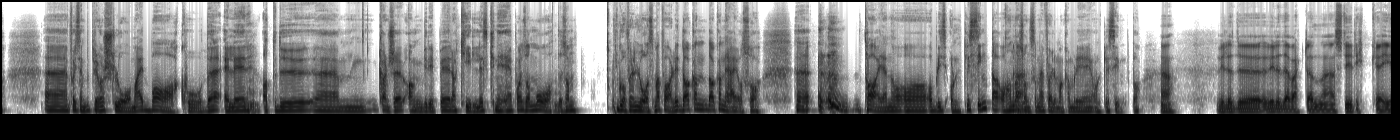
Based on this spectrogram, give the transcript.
uh, f.eks. prøve å slå meg i bakhodet, eller at du um, kanskje angriper akilles kne på en sånn måte som går for en lås som er farlig, da kan, da kan jeg også eh, ta igjen og, og, og, bli ordentlig sint. Da. Og han er Ja. sånn som jeg føler man kan bli ordentlig sint på. Ja. Ville, du, ville det vært en eh, styrke i,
